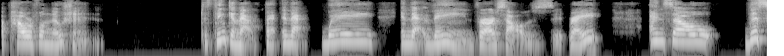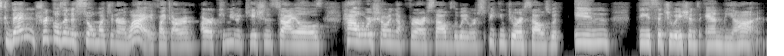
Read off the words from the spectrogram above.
a powerful notion to think in that, in that way, in that vein for ourselves, right? And so this then trickles into so much in our life, like our, our communication styles, how we're showing up for ourselves, the way we're speaking to ourselves within these situations and beyond.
